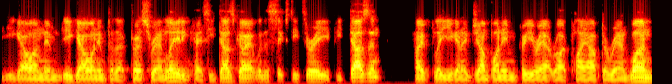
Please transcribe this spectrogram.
you go on him, you go on him for that first round lead in case he does go out with a 63. If he doesn't, hopefully you're going to jump on him for your outright play after round one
